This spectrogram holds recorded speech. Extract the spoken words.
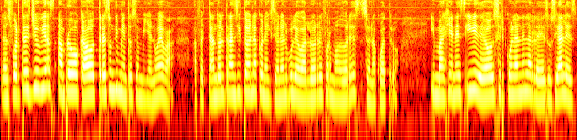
Las fuertes lluvias han provocado tres hundimientos en Villanueva, afectando el tránsito en la conexión el Boulevard Los Reformadores, zona 4. Imágenes y videos circulan en las redes sociales,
